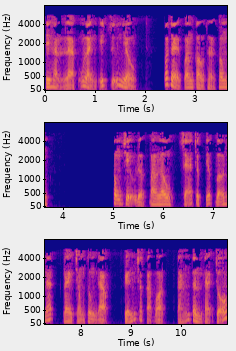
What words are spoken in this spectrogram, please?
thì hẳn là cũng lành ít dữ nhiều. Có thể quang cầu thời không không chịu được bao lâu sẽ trực tiếp vỡ nát ngay trong thông đạo, khiến cho cả bọn đáng thân tại chỗ.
